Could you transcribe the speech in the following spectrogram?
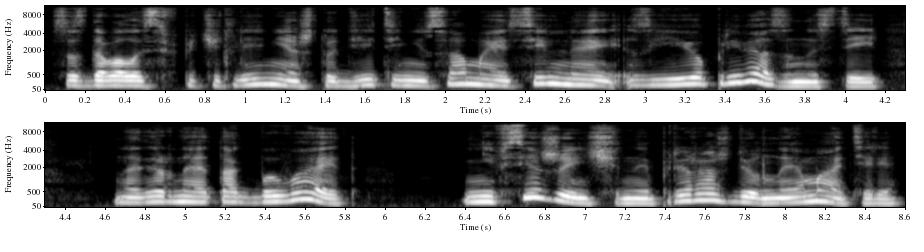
Создавалось впечатление, что дети не самая сильная из ее привязанностей. Наверное, так бывает. Не все женщины — прирожденные матери.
